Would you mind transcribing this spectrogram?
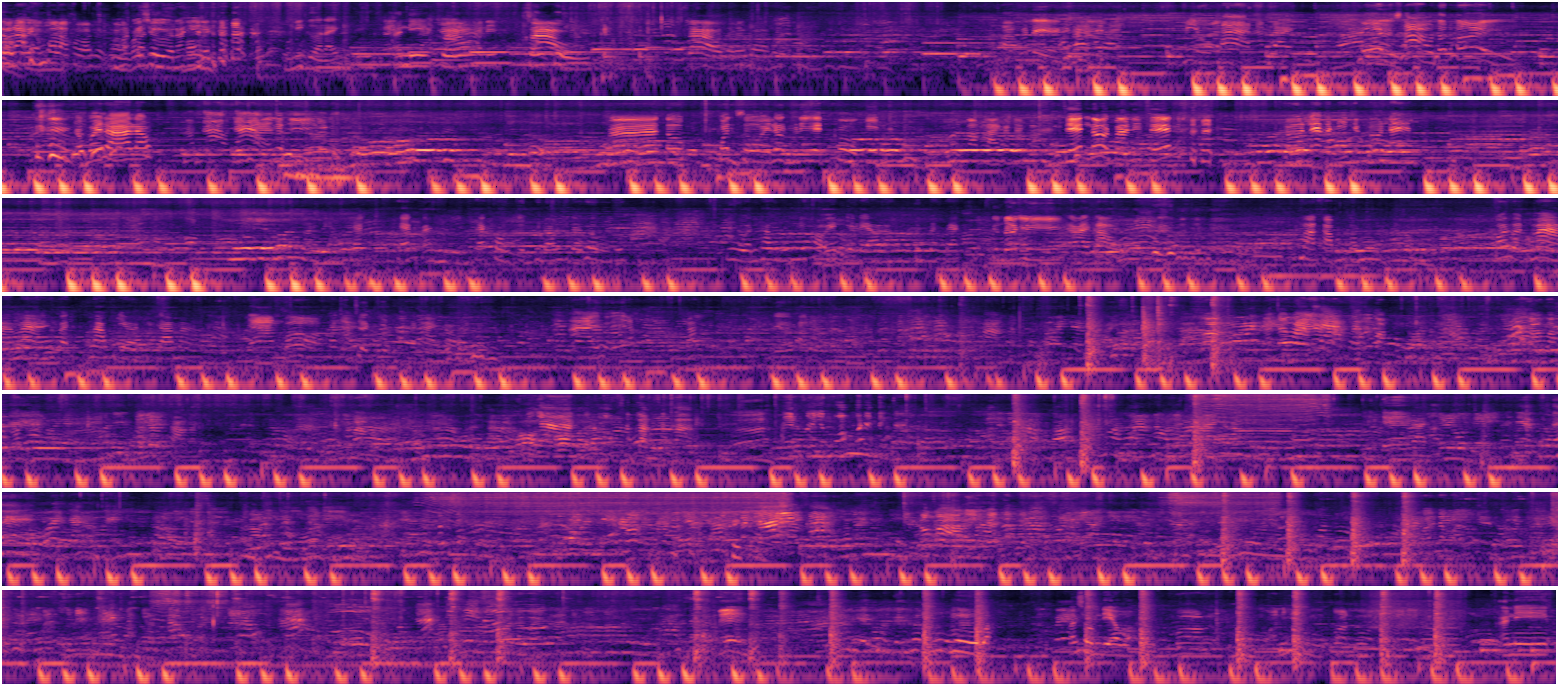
สื้อหมดตุกนึงมันก็ชื่อนะอีมีเกลืออะไร อันนี้คือเครื่องปรุงเจ้าใช่ไหมบอถามว่าเด็กมีโอค่าน้ำใดเฮ้ยเช้าเถอเฮ้ยกับไม่ท้าแล้วน้ำเจ้าจ้นาทีมาตุกคนสวยรถมันเฮ็ดโคกินกำไรกันได้เจ็ดรถมานี่เจ็ด คำก็มุ่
